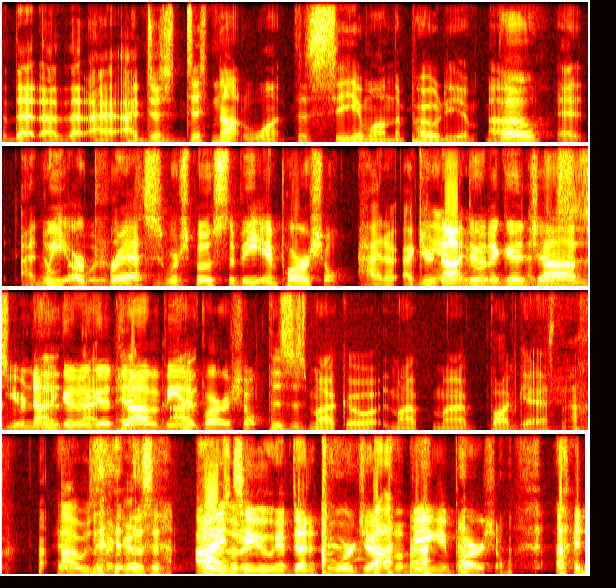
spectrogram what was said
that uh, that I, I just did not want to see him on the podium. Um, Bo, and I We are what it is, press. We're supposed to be impartial. I don't, I You're can't do doing it. a good job. is- You're not doing a I- good hey, job of being I- impartial. This is my co my my podcast. I was in a, go- Listen, I I, in a- too have done a poor job of being impartial. I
